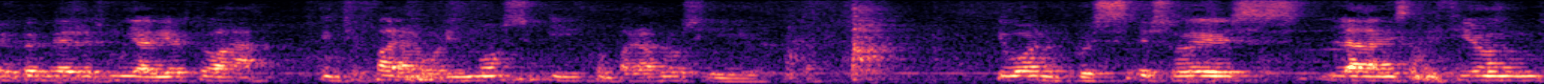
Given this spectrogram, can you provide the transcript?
el OpenBR es muy abierto a enchufar algoritmos y compararlos y ejecutarlos. Y bueno, pues eso es la descripción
